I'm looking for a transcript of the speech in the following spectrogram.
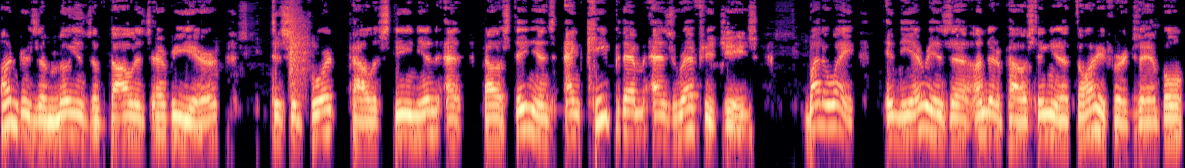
hundreds of millions of dollars every year to support Palestinian and Palestinians and keep them as refugees. By the way, in the areas uh, under the Palestinian Authority, for example,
